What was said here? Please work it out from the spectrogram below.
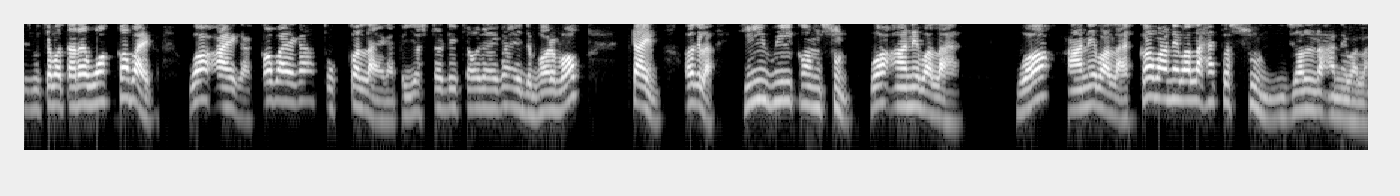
इसमें क्या बता रहा है? वह कब आएगा? वह आएगा, कब आएगा? तो कल आएगा। तो यस्टरडे क्या हो जाएगा? एडवर्ब ऑफ़ टाइम अगला ही विल कम सुन वह आने वाला है। वह आने वाला है। कब आने वाला है? तो सुन जल्द आने वाला।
